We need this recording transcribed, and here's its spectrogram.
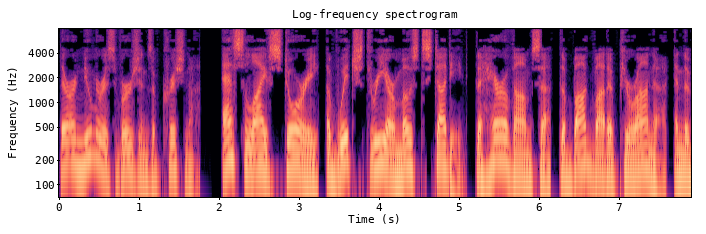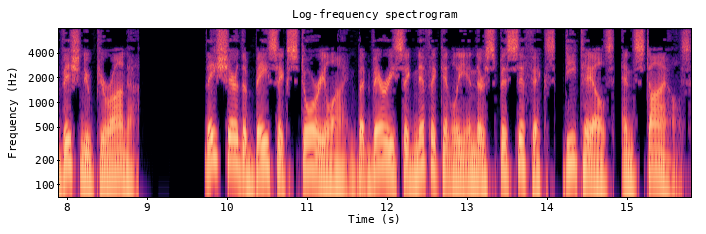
There are numerous versions of Krishna's life story, of which three are most studied, the Harivamsa, the Bhagavata Purana, and the Vishnu Purana. They share the basic storyline but vary significantly in their specifics, details, and styles.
